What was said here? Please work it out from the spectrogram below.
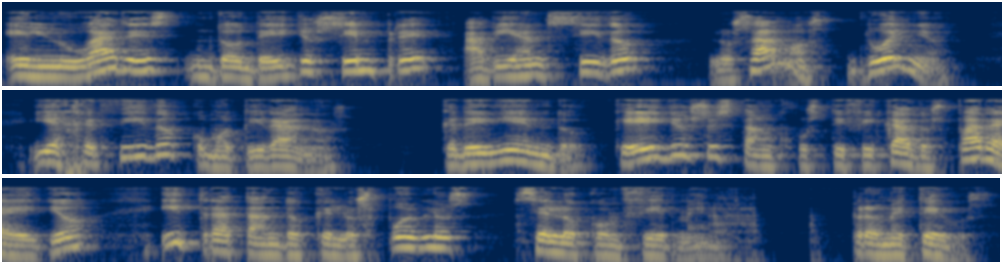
en lugares donde ellos siempre habían sido los amos, dueños, y ejercido como tiranos, creyendo que ellos están justificados para ello y tratando que los pueblos se lo confirmen. Prometeus.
